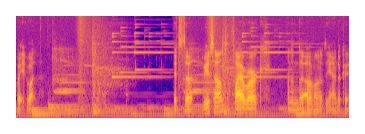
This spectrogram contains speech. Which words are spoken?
Wait, what? It's the weird sound, firework, and then the other one at the end, okay.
